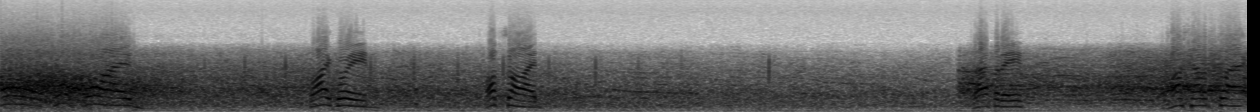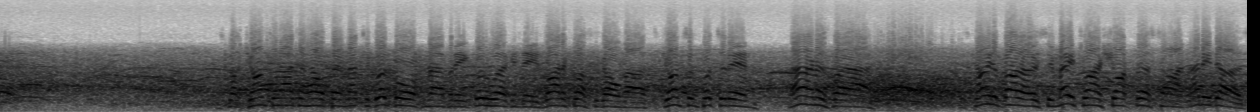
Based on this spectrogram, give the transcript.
Oh, just wide. By Green. Offside. Rafferty. Must have a crack. He's got Johnson out to help him. That's a good ball from Rafferty. Good work indeed. Right across the goal mouth. Johnson puts it in. Mariners there. It's coming to Burrows, who may try a shot first time, and he does.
